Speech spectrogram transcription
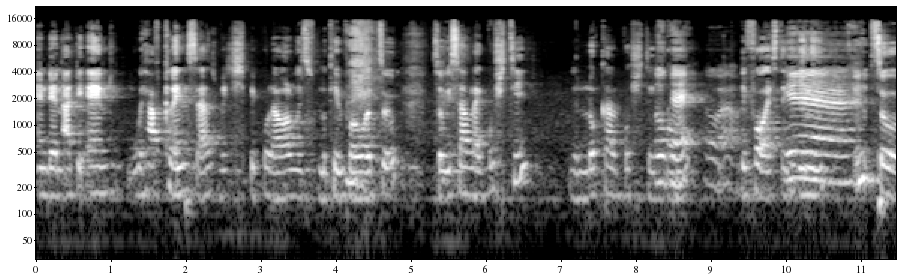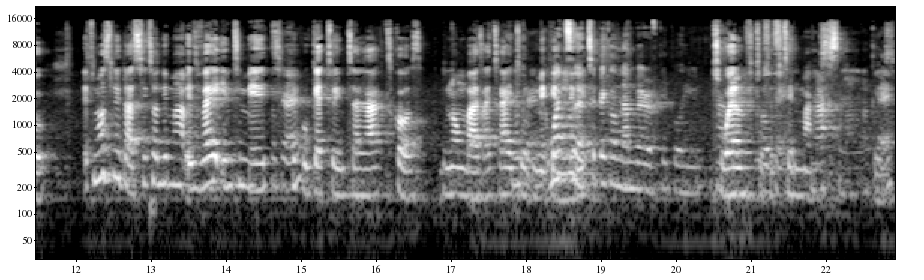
And then at the end, we have cleansers, which people are always looking forward to. So we serve like bush tea, the local bush tea Okay. Oh wow. the forest in Yeah. Guinea. so it's mostly that sit on the map. It's very intimate. Okay. People get to interact because the numbers I try to Okay. make What's it the typical number of people you? have? 12 to Okay. 15 max. Maximum. Okay.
